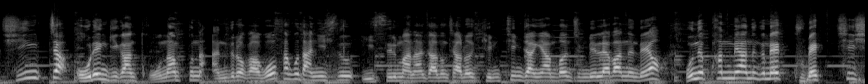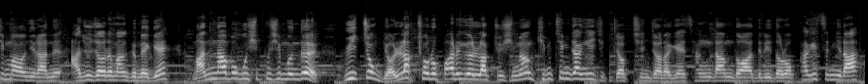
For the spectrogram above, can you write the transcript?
진짜 오랜 기간 돈 한 푼 안 들어가고 타고 다닐 수 있을 만한 자동차로 김 팀장이 한번 준비를 해봤는데요. 오늘 판매하는 금액 970만 원이라는 아주 저렴한 금액에 만나보고 싶으신 분들 위쪽 연락처로 빠르게 연락 주시면 김 팀장이 직접 친절하게 상담 도와드리도록 하겠습니다.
